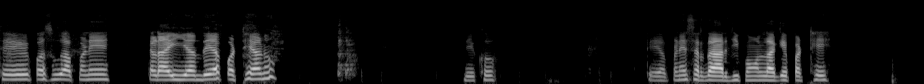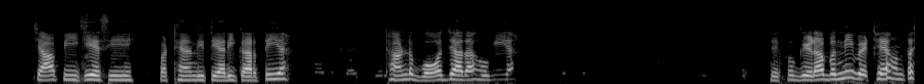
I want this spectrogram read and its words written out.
ਤੇ ਪਸ਼ੂ ਆਪਣੇ ਤੜਾਈ ਜਾਂਦੇ ਆ ਪੱਠਿਆਂ ਨੂੰ। ਦੇਖੋ। ਤੇ ਆਪਣੇ ਸਰਦਾਰ ਜੀ ਪਾਉਣ ਲੱਗੇ ਪੱਠੇ। ਚਾਹ ਪੀ ਕੇ ਅਸੀਂ ਪੱਠਿਆਂ ਦੀ ਤਿਆਰੀ ਕਰਤੀ ਆ। ਠੰਡ ਬਹੁਤ ਜ਼ਿਆਦਾ ਹੋ ਗਈ ਆ। ਦੇਖੋ ਗੇੜਾ ਬੰਨੀ ਬੈਠੇ ਆ ਹੁਣ ਤਾਂ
